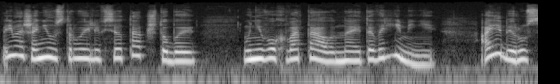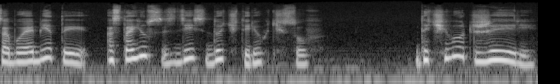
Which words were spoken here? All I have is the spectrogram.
Понимаешь, они устроили все так, чтобы у него хватало на это времени, а я беру с собой обед и остаюсь здесь до четырех часов. Да чего Джерри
